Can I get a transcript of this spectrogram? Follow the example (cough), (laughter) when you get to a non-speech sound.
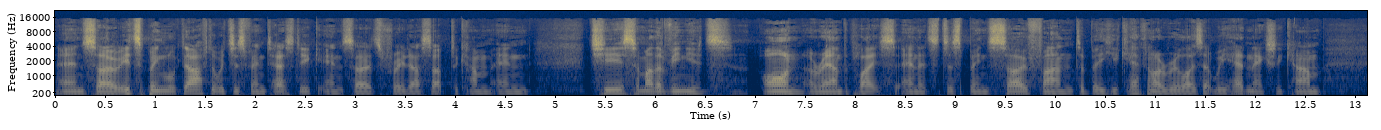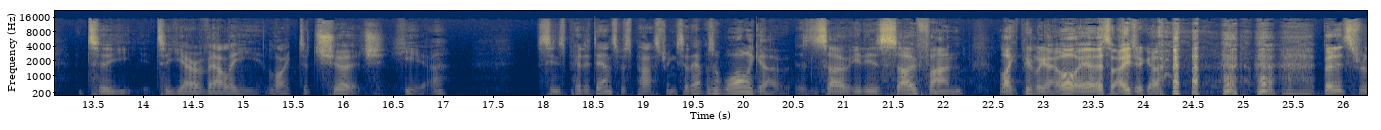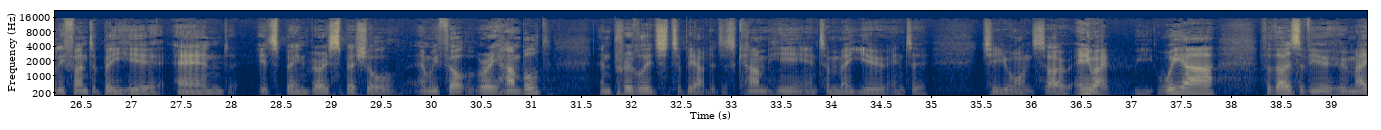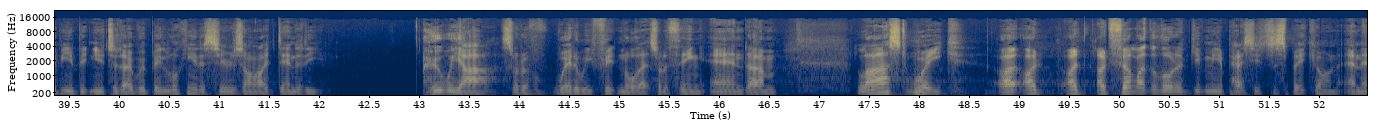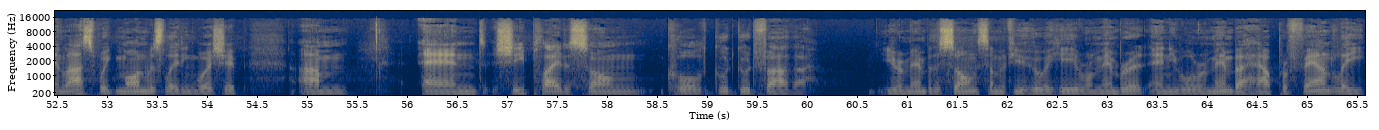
And so it's been looked after, which is fantastic. And so it's freed us up to come and cheer some other vineyards on around the place. And it's just been so fun to be here. Kath and I realised that we hadn't actually come to, to Yarra Valley, like to church here, since Peter Downs was pastoring. So that was a while ago. So it is so fun. Like people going, oh, yeah, that's an age ago. (laughs) but it's really fun to be here. And it's been very special. And we felt very humbled and privileged to be able to just come here and to meet you and to cheer you on. So, anyway, we are, for those of you who may be a bit new today, we've been looking at a series on identity who we are, sort of where do we fit, and all that sort of thing. And um, last week, I, I, I, felt like the Lord had given me a passage to speak on. And then last week, Mon was leading worship, um, and she played a song called Good, Good Father. You remember the song? Some of you who are here remember it, and you will remember how profoundly,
